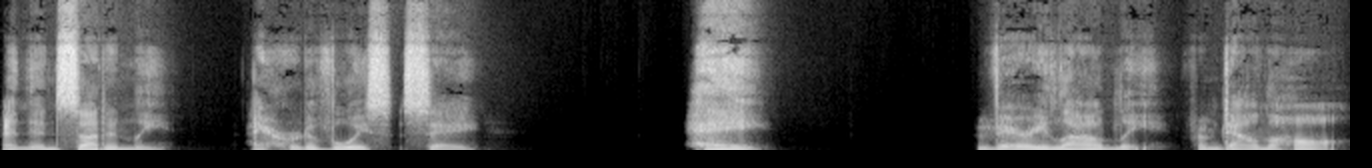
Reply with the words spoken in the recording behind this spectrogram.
and then suddenly I heard a voice say, Hey! very loudly from down the hall.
